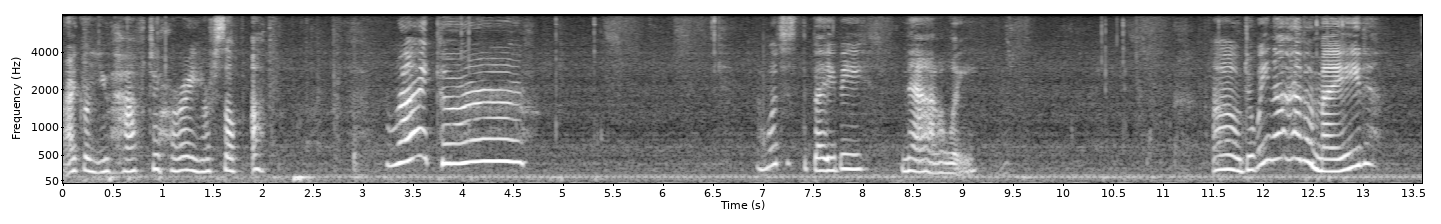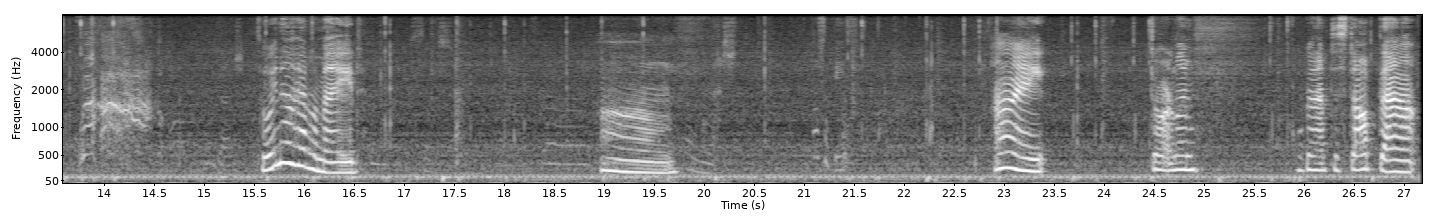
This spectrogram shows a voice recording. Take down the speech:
Riker, you have to hurry yourself up. Riker! And what is the baby? Natalie. Oh, do we not have a maid? Do we not have a maid? Um. Alright. Darling. We're gonna have to stop that.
